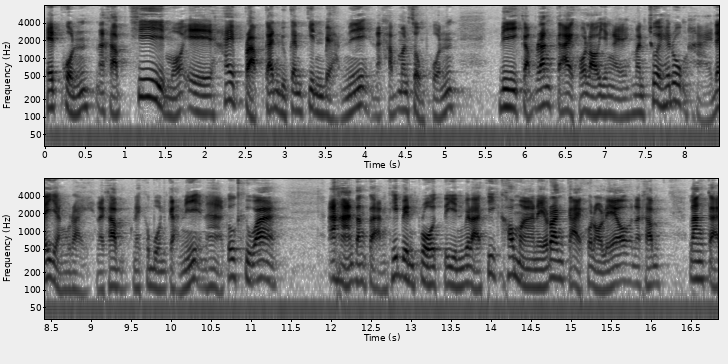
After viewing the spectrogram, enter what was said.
เหตุผลนะครับที่หมอเอให้ปรับกันอยู่กันกินแบบนี้นะครับ มันส่งผล ดีกับร่างกายของเรายังไง มันช่วยให้โรคหายได้อย่างไรนะครับ ในกระบวนการนี้นะฮะก็คือว่าอาหารต่างๆ ที่เป็นโปรตีนเวลาที่เข้ามาในร่างกายของเราแล้วนะครับ ร่างกาย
